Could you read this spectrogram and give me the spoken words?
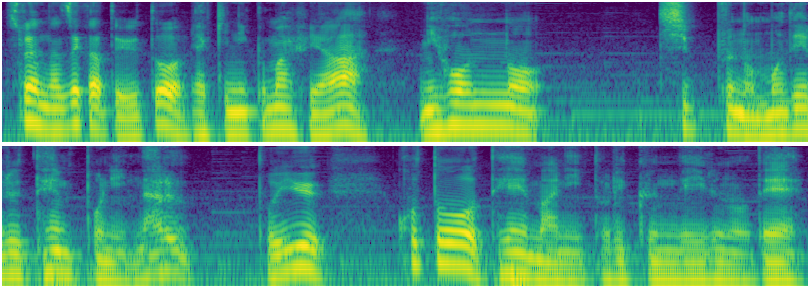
それはなぜかというと焼肉マフィアは日本のチップのモデル店舗になるということをテーマに取り組んでいるので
